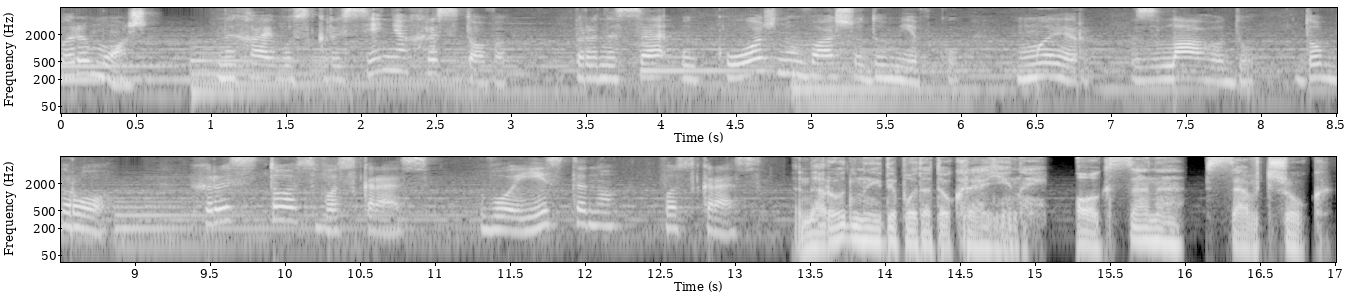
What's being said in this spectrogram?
переможе. Нехай Воскресіння Христове принесе у кожну вашу домівку мир, злагоду, добро. Христос Воскрес! Воістину Воскрес! Народний депутат України Оксана Савчук.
